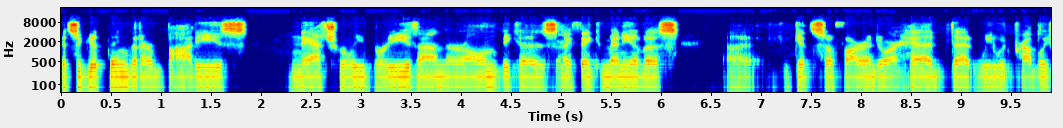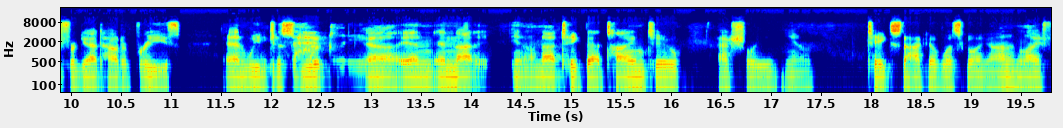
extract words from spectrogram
it's a good thing that our bodies naturally breathe on their own because I think many of us uh, get so far into our head that we would probably forget how to breathe, and we just exactly. would uh, and and not you know not take that time to actually you know take stock of what's going on in life.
